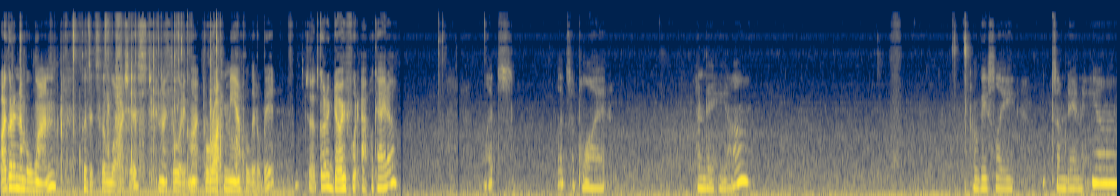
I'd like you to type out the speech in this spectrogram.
I got a number one because it's the lightest and I thought it might brighten me up a little bit. So it's got a doe foot applicator. Let's let's apply it under here. Obviously some down here.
